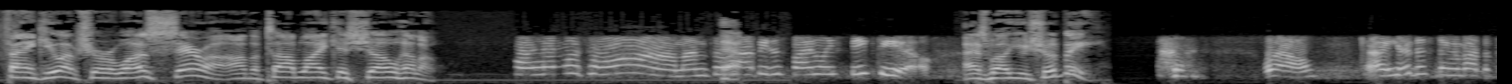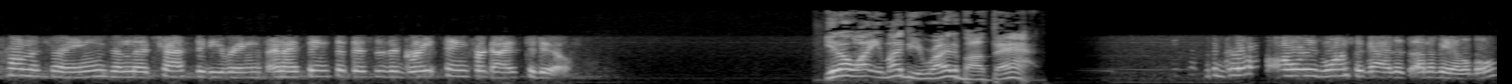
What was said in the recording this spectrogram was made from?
Thank you. I'm sure it was. Sarah on the Tom Leykis show. Hello. Hello, Tom. I'm so happy to finally speak to you. As well you should be. Well, I hear this thing about the promise rings and the chastity rings, and I think that this is a great thing for guys to do. You know what? You might be right about that. Because The girl always wants a guy that's unavailable.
